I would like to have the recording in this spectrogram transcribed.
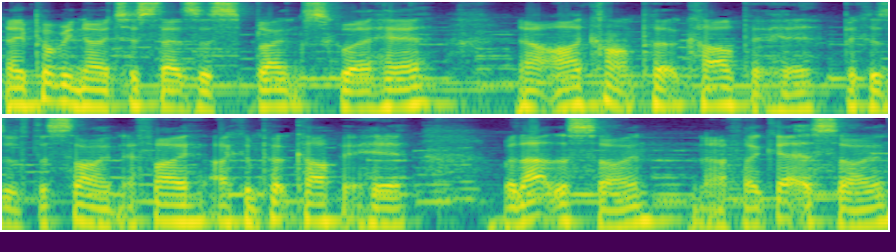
Now you probably noticed there's this blank square here. Now I can't put carpet here because of the sign. If I, I can put carpet here without the sign. Now if I get a sign,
